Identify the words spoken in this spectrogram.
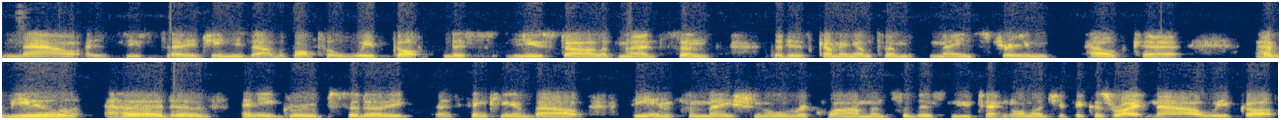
now, as you say, genie's out of the bottle. We've got this new style of medicine that is coming onto mainstream healthcare. Have you heard of any groups that are, are, thinking about the informational requirements of this new technology? Because right now we've got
